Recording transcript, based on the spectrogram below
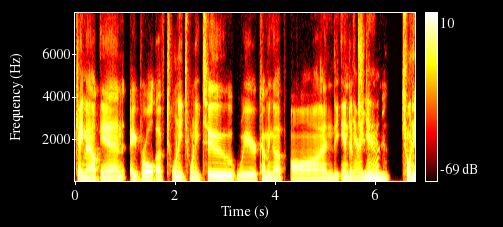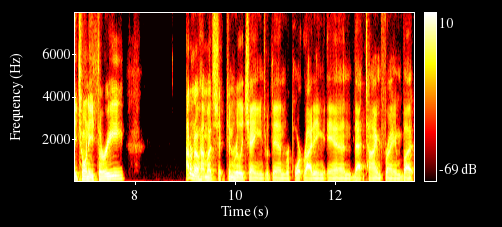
came out in April of 2022. We're coming up on the end of There June 2023. I don't know how much can really change within report writing in that time frame, but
